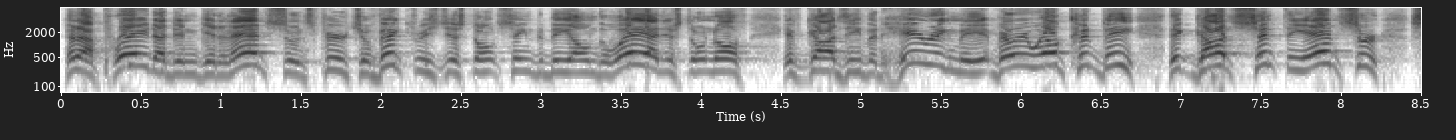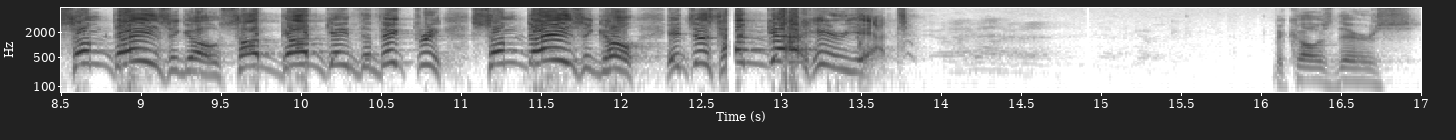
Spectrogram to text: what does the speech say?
and I prayed, I didn't get an answer, and spiritual victories just don't seem to be on the way. I just don't know if, if God's even hearing me. It very well could be that God sent the answer some days ago. Some, God gave the victory some days ago. It just hadn't got here yet. Because there's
